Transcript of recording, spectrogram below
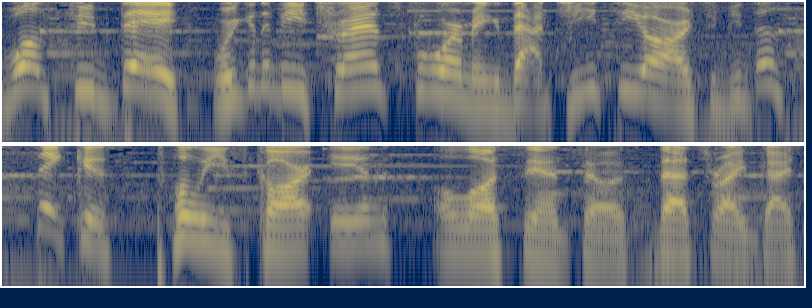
Well today we're going to be transforming that GTR to be the sickest police car in Los Santos. That's right, guys.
